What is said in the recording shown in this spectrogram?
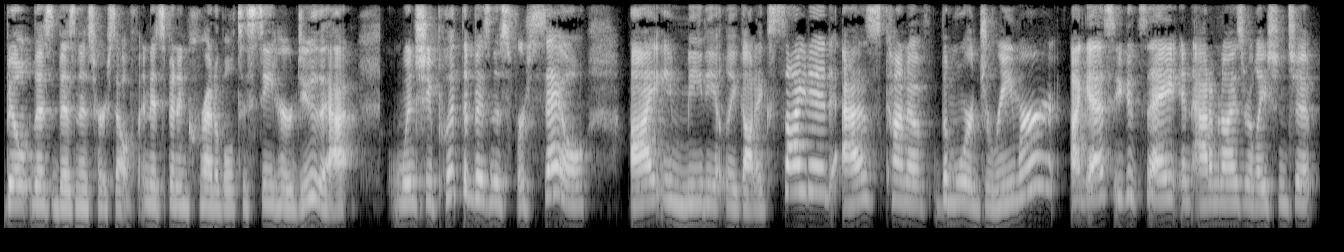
built this business herself and it's been incredible to see her do that. When she put the business for sale, I immediately got excited as kind of the more dreamer, I guess you could say, in Adam and I's relationship.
